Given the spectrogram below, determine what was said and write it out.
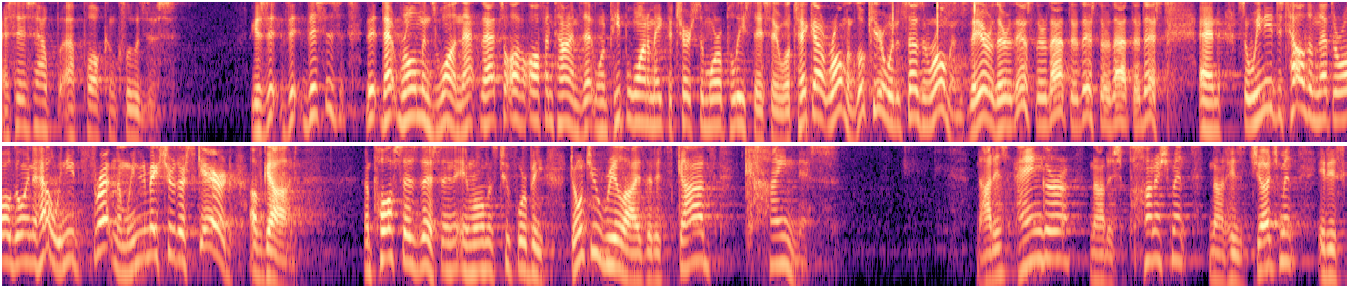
And this is how Paul concludes this. Because this is that Romans 1, that, that's oftentimes that when people want to make the church the moral police, they say, well, take out Romans. Look here what it says in Romans. They're, they're this, they're that, they're this, they're that, they're this. And so we need to tell them that they're all going to hell. We need to threaten them. We need to make sure they're scared of God. And Paul says this in, in Romans 2 4b Don't you realize that it's God's kindness, not his anger, not his punishment, not his judgment. It is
